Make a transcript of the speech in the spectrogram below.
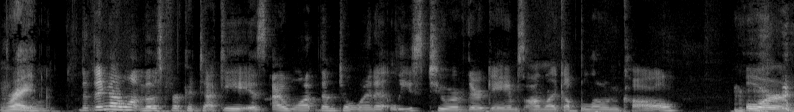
Right. Mm. The thing I want most for Kentucky is I want them to win at least two of their games on like a blown call or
